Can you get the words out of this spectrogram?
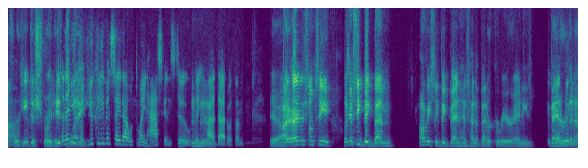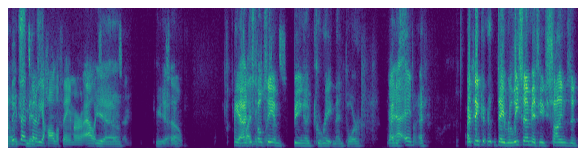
before he yeah. destroyed his And then you could you could even say that with Dwayne Haskins too, that you Mhm. had that with him. Yeah, I, I just don't see like I see Big Ben. Obviously, Big Ben has had a better career, and he's Better Big, than Alex. Big Ben's gonna be a Hall of Famer. Alex Yeah. Yeah, So yeah. I just don't see him being a great mentor. I just, and- I, I think they release him if he signs the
